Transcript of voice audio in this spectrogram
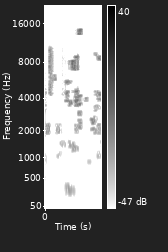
you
